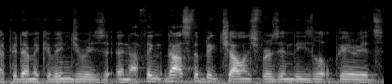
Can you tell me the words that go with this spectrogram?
epidemic of injuries. And I think that's the big challenge for us in these little periods.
